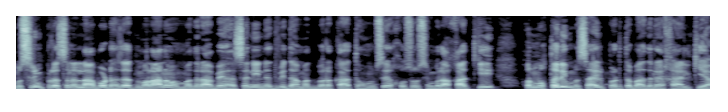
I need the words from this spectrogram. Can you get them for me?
مسلم پرسنل لا بورڈ حضرت مولانا محمد رابع حسنی ندوی دامت برکاتہم سے خصوصی ملاقات کی اور مختلف مسائل پر تبادلہ خیال کیا۔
